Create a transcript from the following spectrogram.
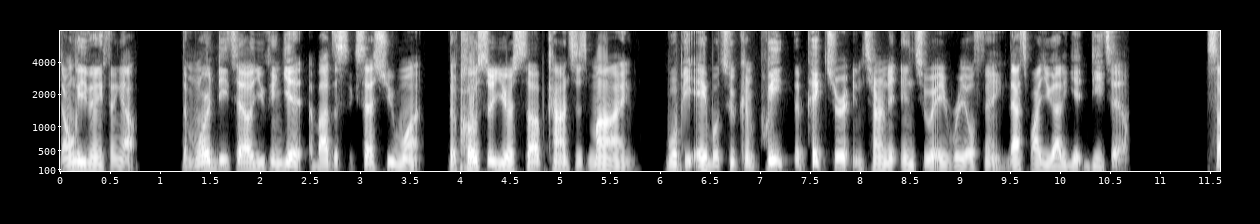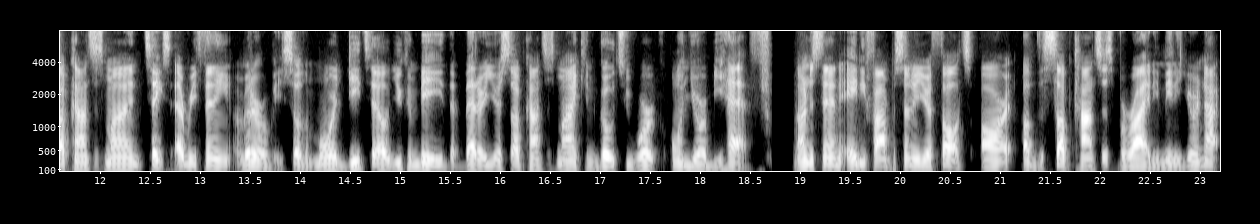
Don't leave anything out. The more detail you can get about the success you want, the closer your subconscious mind will be able to complete the picture and turn it into a real thing. That's why you got to get detail. Subconscious mind takes everything literally. So the more detailed you can be, the better your subconscious mind can go to work on your behalf. Understand 85% of your thoughts are of the subconscious variety, meaning you're not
